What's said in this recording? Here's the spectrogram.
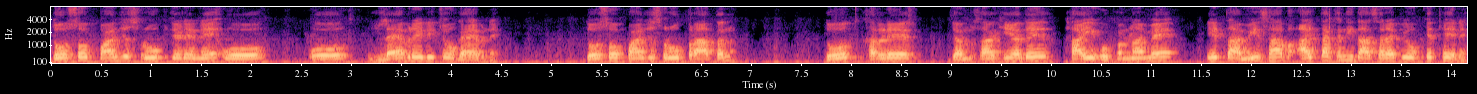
205 ਸਰੂਪ ਜਿਹੜੇ ਨੇ, ਉਹ ਉਹ ਲਾਇਬ੍ਰੇਰੀ ਚੋਂ ਗਾਇਬ ਨੇ। 205 ਸਰੂਪ ਪ੍ਰਾਤਨ, ਦੋ ਖਰੜੇ ਜਨਮ ਸਾਖੀਆਂ ਦੇ 28 ਹੁਕਮਨਾਮੇ, ਇਹ ਧਾਮੀ ਸਾਹਿਬ ਅੱਜ ਤੱਕ ਨਹੀਂ ਦੱਸ ਰਹੇ ਕਿ ਉਹ ਕਿੱਥੇ ਨੇ।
